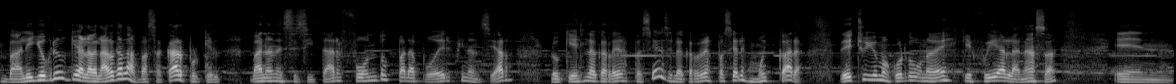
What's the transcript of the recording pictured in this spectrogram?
¿vale? Yo creo que a la larga las va a sacar porque van a necesitar fondos para poder financiar lo que es la carrera espacial. Si la carrera espacial es muy cara. De hecho, yo me acuerdo una vez que fui a la NASA en,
